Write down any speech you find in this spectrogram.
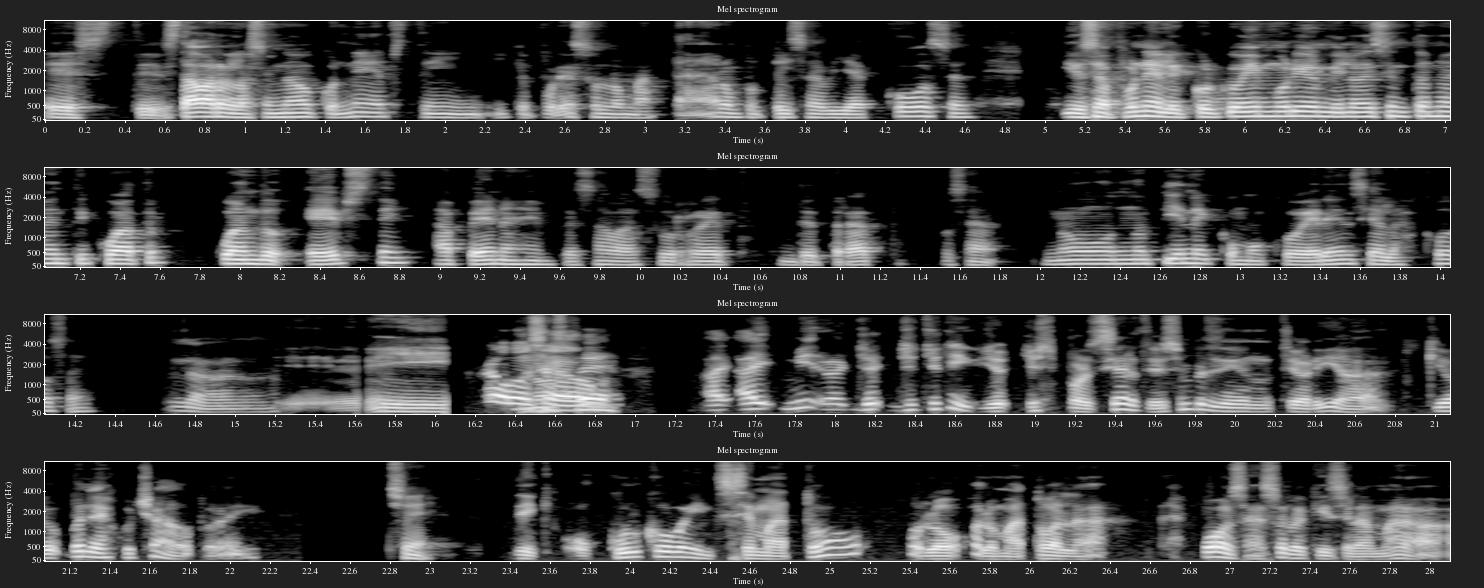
este, estaba relacionado con Epstein y que por eso lo mataron porque él sabía cosas. Y o sea ponele Kurt Cobain murió en 1994 cuando Epstein apenas empezaba su red de trata o sea no no tiene como coherencia las cosas. No, no. Eh, y No, o no sea, sé. hay- hay- mira, yo, yo, yo, yo- yo- por cierto, yo siempre he tenido una teoría que yo, bueno, he escuchado por ahí, sí. De que o Kurt Cobain se mató o lo, o lo mató a la, la esposa, eso es lo que dice la Mara.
